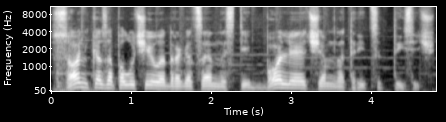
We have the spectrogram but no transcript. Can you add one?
Сонька заполучила драгоценностей более чем на 30 тысяч.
